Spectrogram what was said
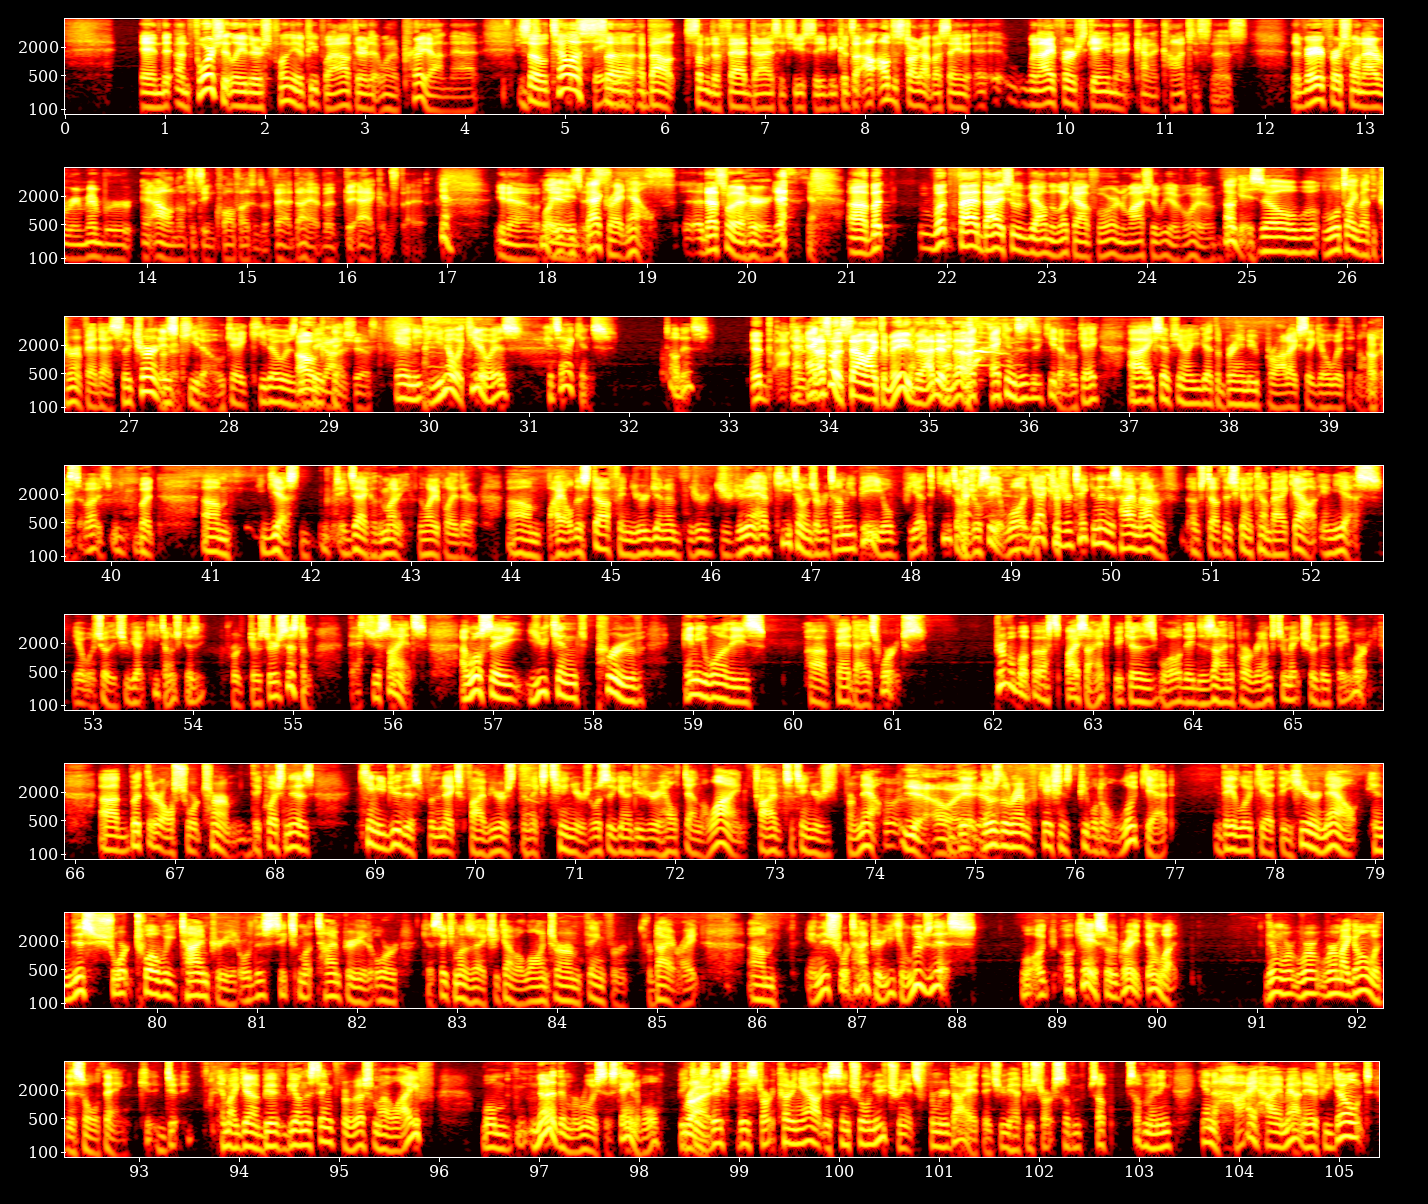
and unfortunately, there's plenty of people out there that want to prey on that. So tell us uh, about some of the fad diets that you see, because I'll, I'll just start out by saying, uh, when I first gained that kind of consciousness. The very first one I remember, and I don't know if this even qualifies as a fad diet, but the Atkins diet. Yeah. You know, well, it's back right now. That's what I heard. Yeah. Yeah. Uh, but what fad diet should we be on the lookout for, and why should we avoid them? Okay, so we'll, we'll talk about the current fad diet. So the current is keto. Okay, keto is the Oh big gosh, thing, yes. and you know what keto is? It's Atkins. That's all it is. It, that's what it sounded like to me, but I didn't know. Atkins is the keto, okay? Uh, except you know you got the brand new products that go with it and all Okay. that stuff. But um, yes, exactly the money, the money play there. Um, buy all this stuff, and you're gonna you're you're gonna have ketones every time you pee. You'll pee at the ketones. You'll see it. Well, yeah, because you're taking in this high amount of, of stuff that's gonna come back out, and yes, it will show that you've got ketones because it goes through your system. That's just science. I will say you can prove any one of these uh, fad diets works provable by, by science because well they designed the programs to make sure that they work uh, but they're all short term the question is can you do this for the next five years the next 10 years what's it going to do to your health down the line five to 10 years from now yeah. Oh, The- yeah. those are the ramifications people don't look at they look at the here and now in this short 12 week time period or this six month time period or because six months is actually kind of a long term thing for for diet right um, in this short time period you can lose this well okay so great then what then where, where, where am I going with this whole thing? Do- am I going to be, be on this thing for the rest of my life? Well, none of them are really sustainable because Right. they, they start cutting out essential nutrients from your diet that you have to start sub, sub, supplementing in a high, high amount. And if you don't,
